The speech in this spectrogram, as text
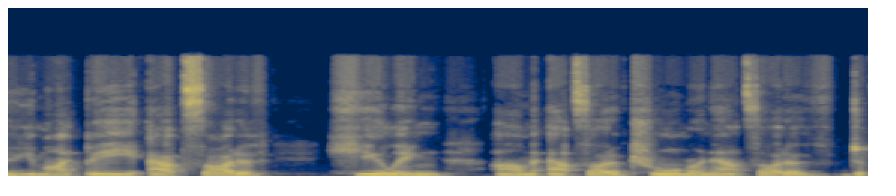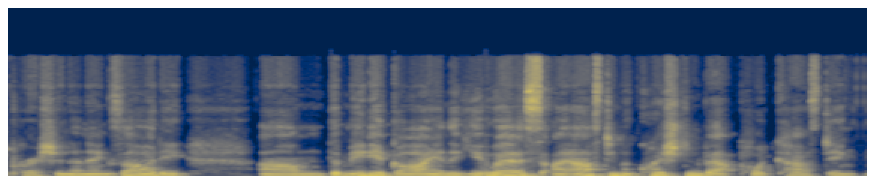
who you might be outside of healing, um, outside of trauma, and outside of depression and anxiety. Um, the media guy in the US, I asked him a question about podcasting.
